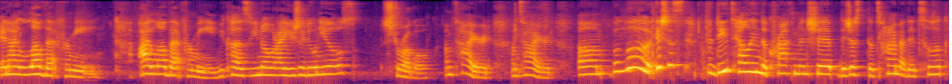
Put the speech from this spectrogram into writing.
And I love that for me. I love that for me because you know what I usually do in heels? Struggle. I'm tired. I'm tired. Um, but look, it's just the detailing, the craftsmanship, the just the time that they took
